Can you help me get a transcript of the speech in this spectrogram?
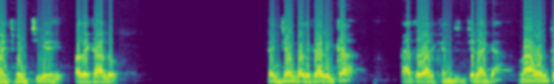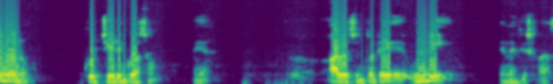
మంచి మంచి పథకాలు సంక్షేమ పథకాలు ఇంకా పేదవారికి అందించేలాగా నా వంతు నేను కూర్చి చేయడం కోసం ఆలోచనతో ఉండి నిర్ణయం తీసుకున్నాను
